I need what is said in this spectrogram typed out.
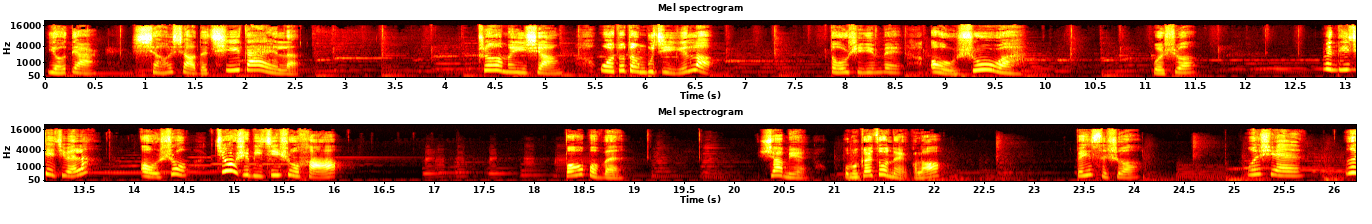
有点小小的期待了。这么一想，我都等不及了。都是因为偶数啊！我说。问题解决了，偶数就是比奇数好。波波问：“下面我们该做哪个了？”贝斯说：“我选鳄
